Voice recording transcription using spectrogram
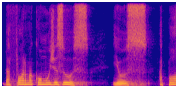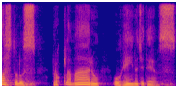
da forma como Jesus e os apóstolos proclamaram o reino de Deus.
